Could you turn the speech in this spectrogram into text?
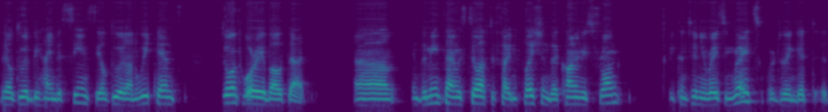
They'll do it behind the scenes. They'll do it on weekends. Don't worry about that. Uh, in the meantime, we still have to fight inflation. The economy is strong. We continue raising rates. We're doing it at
